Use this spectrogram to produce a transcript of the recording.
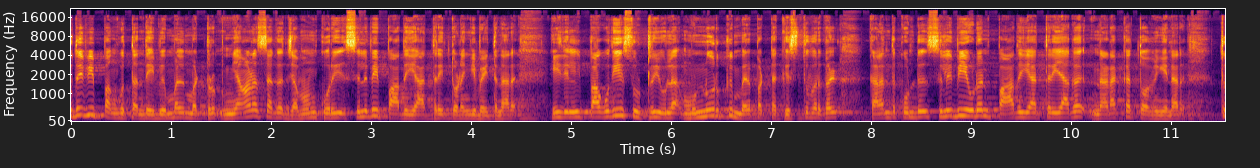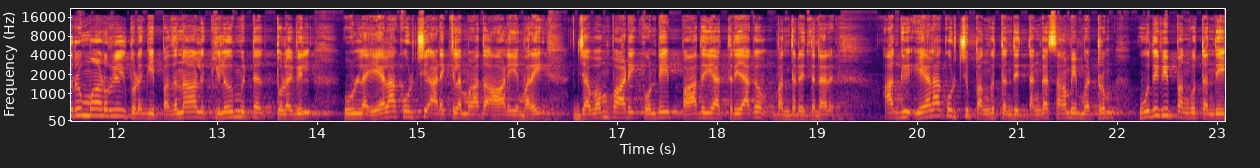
உதவி பங்கு தந்தை விமல் மற்றும் ஞானசக ஜபம் கூறி சிலுவை பாத யாத்திரை தொடங்கி பங்கேற்றனர் இதில் இப்பகுதியை சுற்றியுள்ள முன்னூறுக்கும் மேற்பட்ட கிறிஸ்துவர்கள் கலந்து கொண்டு சிலுவையுடன் பாத யாத்திரையாக நடக்க துவங்கினர். திருமானூரில் தொடங்கி பதினாலு கிலோமீட்டர் தொலைவில் உள்ள ஏலாக்குறிச்சி அடைக்கல மாத ஆலயம் வரை ஜபம் பாடி கொண்டே பாத யாத்திரையாக வந்தடைந்தனர். அங்கு ஏலாக்குறிச்சி பங்குத்தந்தை தங்கசாமி மற்றும் உதவி பங்குத்தந்தை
